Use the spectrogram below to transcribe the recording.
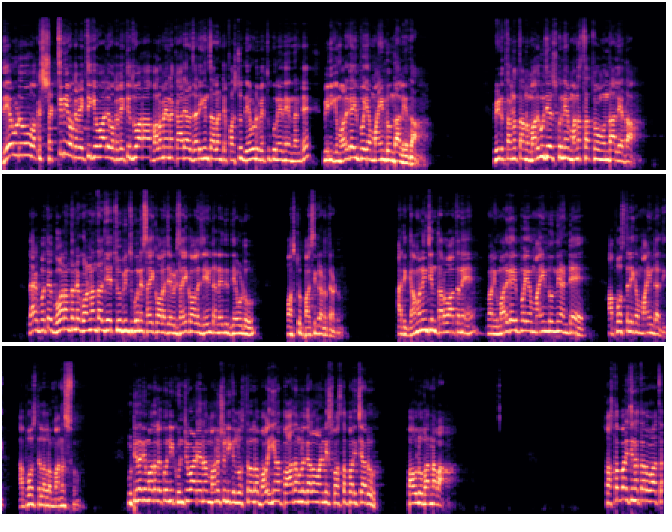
దేవుడు ఒక శక్తిని ఒక వ్యక్తికి ఇవ్వాలి ఒక వ్యక్తి ద్వారా బలమైన కార్యాలు జరిగించాలంటే ఫస్ట్ దేవుడు వెతుకునేది ఏంటంటే వీనికి మరుగైపోయే మైండ్ ఉందా లేదా? వీడు తను తను మరుగు చేసుకునే మనస్తత్వం ఉందా లేదా? లేకపోతే ఘోరంతనే గొండంతలు చేసి చూపించుకునే సైకాలజీ వీడి సైకాలజీ ఏంటనేది దేవుడు ఫస్ట్ పసిగడతాడు. అది గమనించిన తర్వాతనే మనకి మరుగైపోయే మైండ్ ఉంది అంటే అపోస్తలిక మైండ్ అది అపోస్తలలో మనస్సు. పుట్టినది మొదలుకొని కుంటివాడైన మనుషునికి లుస్త్రలో బలహీన పాదములు గలవాడిని స్వస్థపరిచారు పౌలు బర్ణబా స్వస్థపరిచిన తర్వాత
